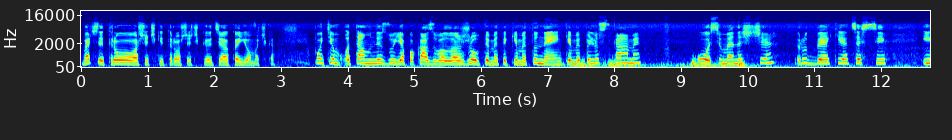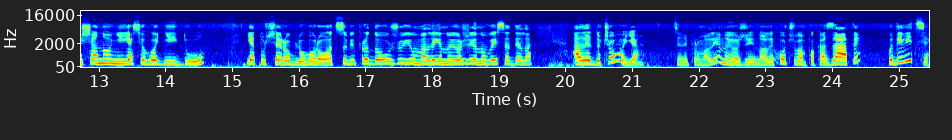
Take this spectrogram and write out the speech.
Бачите, трошечки, трошечки оця окайомочка. Потім отам внизу я показувала жовтими такими тоненькими пелюстками. Ось у мене ще рудбекія, це з цих. І, шановні, я сьогодні йду. Я тут ще роблю город, собі продовжую, малину і ожину висадила. Але до чого я? Це не про малину і ожину, але хочу вам показати. Подивіться.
